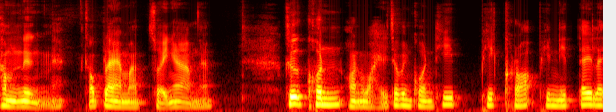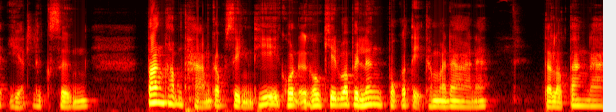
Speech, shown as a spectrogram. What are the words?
คำหนึ่งนะเขาแปลมาสวยงามนะ คือคนอ่อนไหวจะเป็นคนที่พิเคราะห์พินิษได้ละเอียดลึกซึ้ง ตั้งคำถามกับสิ่งที่คนอื่นเขาคิดว่าเป็นเรื่องปกติธรรมดานะ แต่เราตั้งได้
